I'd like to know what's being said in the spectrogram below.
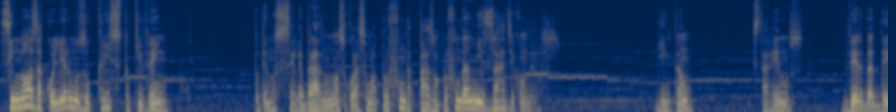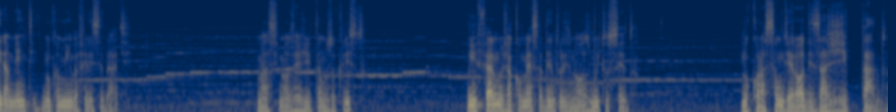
se nós acolhermos o Cristo que vem, podemos celebrar no nosso coração uma profunda paz, uma profunda amizade com Deus. E então estaremos verdadeiramente no caminho da felicidade. Mas se nós rejeitamos o Cristo, o inferno já começa dentro de nós muito cedo no coração de Herodes agitado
